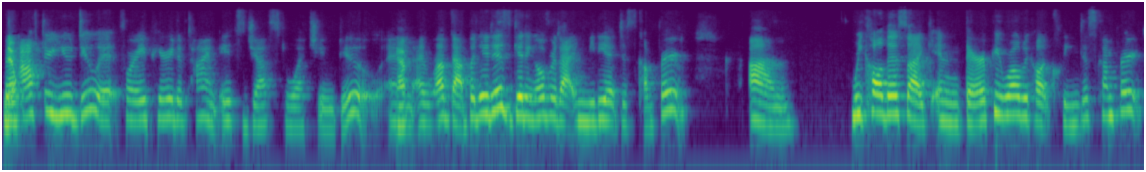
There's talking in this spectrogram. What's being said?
But nope. after you do it for a period of time it's just what you do and yep. i love that. But it is getting over that immediate discomfort. Um, we call this like in therapy world we call it clean discomfort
